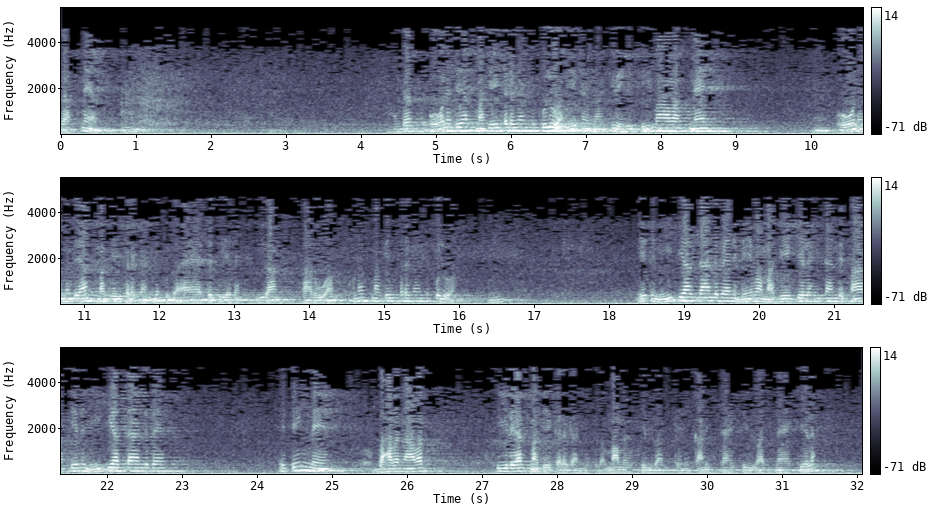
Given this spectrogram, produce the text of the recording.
හොඳ ප්‍රශ්නයක්. හොඳ ඕන දෙයක් මගේ කරගන්න පුළුවන්. ඒක නම් කිව්වේ සීමාවක් නැහැ. ඕනම දෙයක් මගේ කරගන්න පුළුවන්. ඈත තියෙන ඉරන් තරුවක් උනත් මගේ කරගන්න පුළුවන්. ඒක නීතියක් දාන්න බෑනේ. මේවා මගේ කියලා හිතන්න එපා කියන නීතියක් දාන්න බෑනේ. ඉතින් මේ භාවනාවත් සීලයක් මගේ කරගන්න පුළුවන්. මම සිල්වත් කෙනෙක්, අනිත් අය සිල්වත් නැහැ කියලා.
